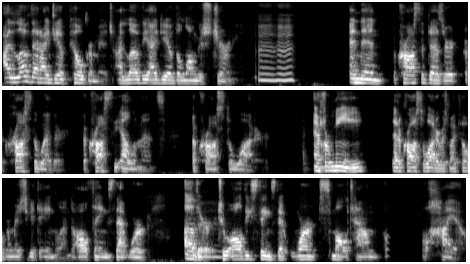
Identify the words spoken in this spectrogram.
i love that idea of pilgrimage i love the idea of the longest journey mm-hmm. And then across the desert across the weather across the elements across the water. And for me that across the water was my pilgrimage to get to england all things that were other mm. to all these things that weren't small town ohio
